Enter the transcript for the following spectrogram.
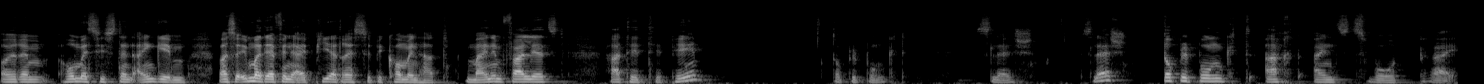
eurem Home Assistant eingeben, was auch immer der für eine IP-Adresse bekommen hat. In meinem Fall jetzt http Doppelpunkt slash slash Doppelpunkt 8123.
